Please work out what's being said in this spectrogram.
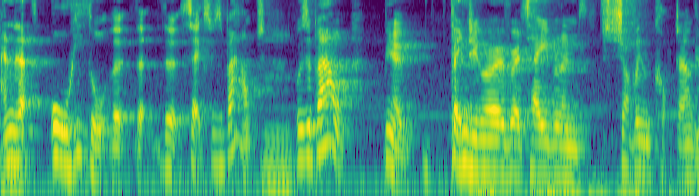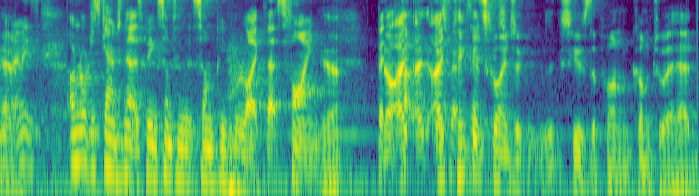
and that's all he thought that that, that sex was about. Was about you know, bending her over a table and shoving cocktails. Yeah. I mean, it's, I'm not discounting that as being something that some people like. That's fine. Yeah. But no, I, I, I think it's going to, excuse the pun, come to a head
